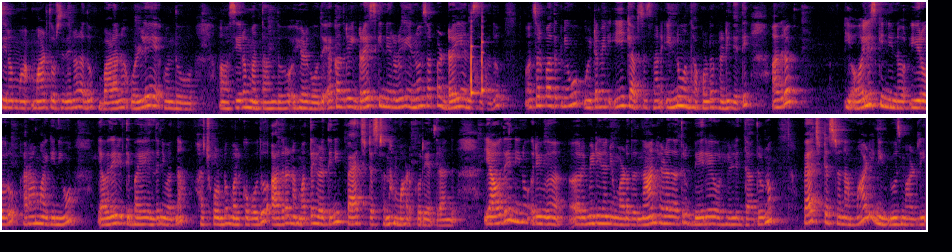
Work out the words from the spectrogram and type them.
ಸೀರಮ್ ಮಾಡಿ ತೋರಿಸಿದೇನೋ ಅದು ಭಾಳನ ಒಳ್ಳೆಯ ಒಂದು ಸೀರಮ್ ಅಂತ ಅಂದು ಹೇಳ್ಬೋದು. ಯಾಕಂದರೆ ಈ ಡ್ರೈ ಸ್ಕಿನ್ ಇರೋರಿಗೆ ಇನ್ನೊಂದು ಸ್ವಲ್ಪ ಡ್ರೈ ಅನಿಸುತ್ತೆ ಅದು ಒಂದು ಸ್ವಲ್ಪ ಅದಕ್ಕೆ ನೀವು ವಿಟಮಿನ್ ಇ ಕ್ಯಾಪ್ಸಲ್ಸ್ನ ಇನ್ನೂ ಒಂದು ಹಾಕೊಂಡು ನಡೀತೈತಿ. ಆದ್ರೆ ಈ ಆಯಿಲಿ ಸ್ಕಿನ್ ಇರೋರು ಆರಾಮಾಗಿ ನೀವು ಯಾವುದೇ ರೀತಿ ಭಯ ಇಲ್ಲದೆ ನೀವು ಅದನ್ನ ಹಚ್ಕೊಂಡು ಮಲ್ಕೋಬೋದು. ಆದರೆ ನಾನು ಮತ್ತೆ ಹೇಳ್ತೀನಿ ಪ್ಯಾಚ್ ಟೆಸ್ಟನ್ನು ಮಾಡ್ಕೊರಿ ಅಂತ ಅಂದು. ಯಾವುದೇ ನೀನು ರೆಮಿಡಿನ ನೀವು ಮಾಡೋದು, ನಾನು ಹೇಳೋದಾದರೂ ಬೇರೆಯವ್ರು ಹೇಳಿದ್ದಾದ್ರೂ ಪ್ಯಾಚ್ ಟೆಸ್ಟನ್ನು ಮಾಡಿ ನೀವು ಯೂಸ್ ಮಾಡಿರಿ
